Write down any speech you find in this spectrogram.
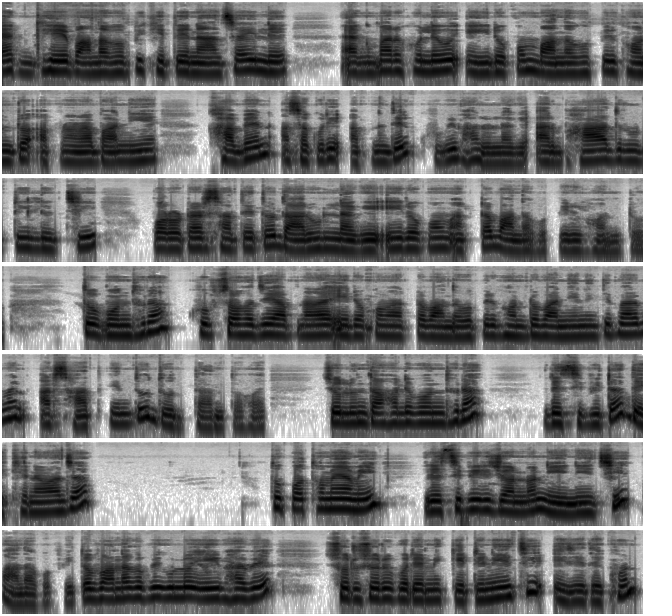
একঘেয়ে বাঁধাকপি খেতে না চাইলে একবার হলেও এই রকম বাঁধাকপির ঘন্ট আপনারা বানিয়ে খাবেন। আশা করি আপনাদের খুবই ভালো লাগে। আর ভাত, রুটি, লুচি, পরোটার সাথে তো দারুণ লাগে এই রকম একটা বাঁধাকপির ঘন্ট। তো বন্ধুরা, খুব সহজে আপনারা এরকম একটা বাঁধাকপির ঘন্ট বানিয়ে নিতে পারবেন আর স্বাদ কিন্তু দুর্দান্ত হয়। চলুন তাহলে বন্ধুরা রেসিপিটা দেখে নেওয়া যাক। তো প্রথমে আমি রেসিপির জন্য নিয়ে নিয়েছি বাঁধাকপি। তো বাঁধাকপিগুলো এইভাবে সরু সরু করে আমি কেটে নিয়েছি। এই যে দেখুন।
